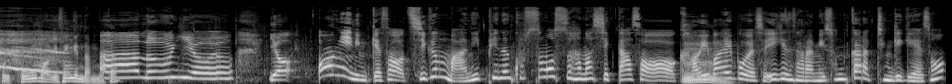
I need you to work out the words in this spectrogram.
거의 보호막이 생긴답니다. 아 너무 귀여워요. 여 엉이님께서 지금 많이 피는 코스모스 하나씩 따서 가위바위보해서 음. 이긴 사람이 손가락 튕기기 해서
